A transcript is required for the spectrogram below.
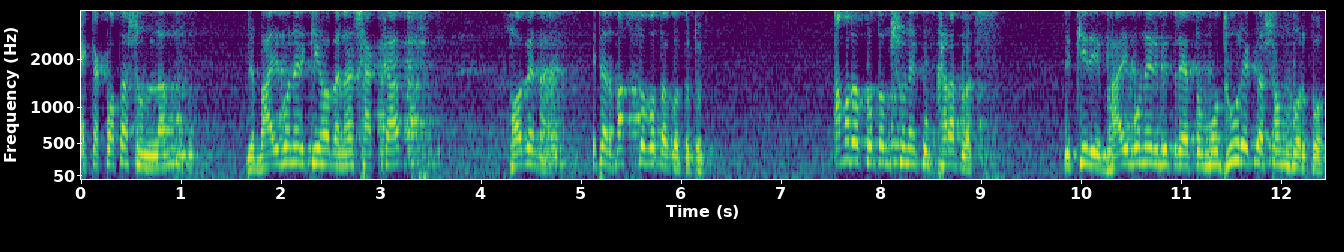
একটা কথা শুনলাম যে ভাই বোনের কি হবে না? সাক্ষাৎ হবে না। এটার বাস্তবতা কতটুকু? আমারও প্রথম শুনে খুব খারাপ লাগছে যে কিরে ভাই বোনের ভিতরে এত মধুর একটা সম্পর্ক।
